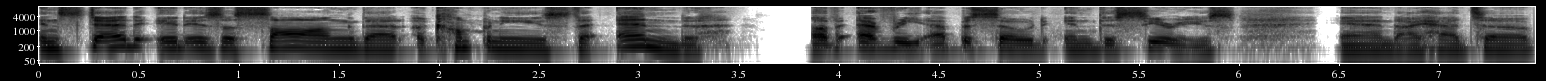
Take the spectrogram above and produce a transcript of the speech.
Instead, it is a song that accompanies the end of every episode in this series. And I had to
